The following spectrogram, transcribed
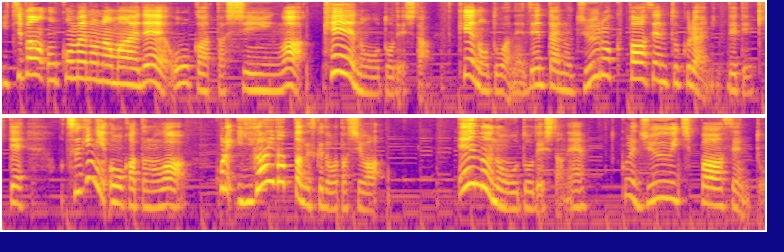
一番お米の名前で多かったシーンは K の音でした。K の音はね全体の16%くらいに出てきて次に多かったのはこれ意外だったんですけど私は。M の音でしたね。これ11%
